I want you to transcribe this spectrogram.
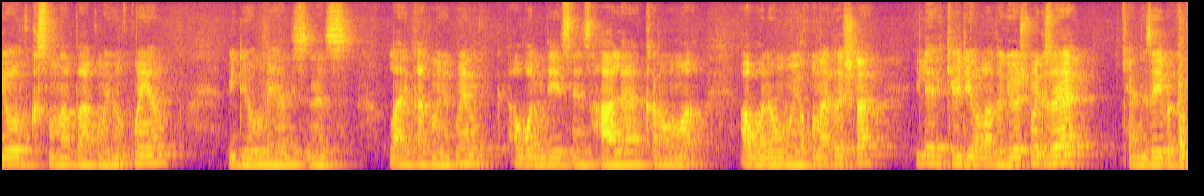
yorum kısmına bırakmayı unutmayın. Videomu beğendiyseniz like atmayı unutmayın. Abone değilseniz hala kanalıma abone olmayı unutmayın arkadaşlar. İleriki videolarda görüşmek üzere. Kendinize iyi bakın.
